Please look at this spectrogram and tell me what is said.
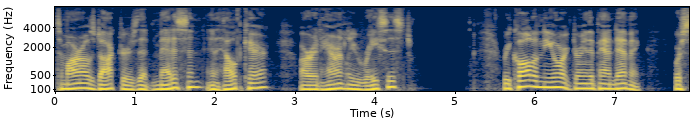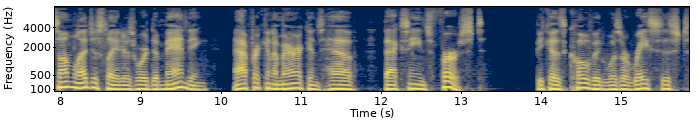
tomorrow's doctors that medicine and healthcare are inherently racist. Recall in New York during the pandemic, where some legislators were demanding African Americans have vaccines first because COVID was a racist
